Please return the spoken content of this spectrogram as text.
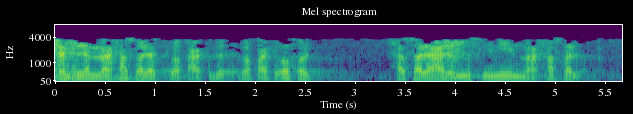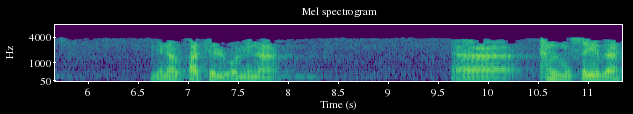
لما حصلت وقعة وقعة أحد حصل على المسلمين ما حصل من القتل ومن آه، المصيبة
